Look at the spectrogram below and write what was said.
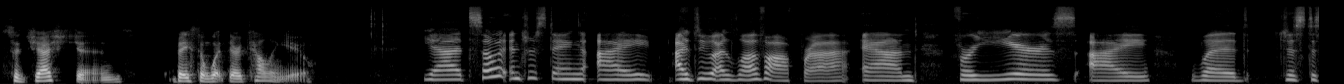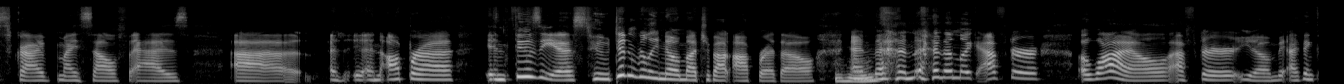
suggestions based on what they're telling you. Yeah, it's so interesting. I I do I love opera and for years I would just describe myself as uh, a, an opera enthusiast who didn't really know much about opera though mm-hmm. and then and then like after a while after you know i think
